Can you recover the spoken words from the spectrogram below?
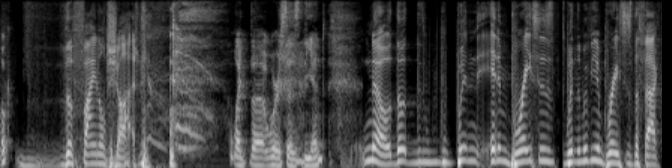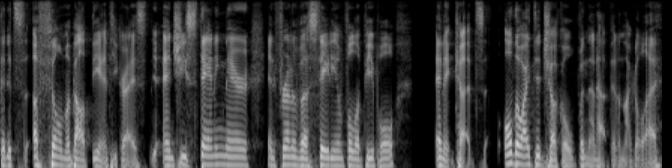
Okay. the final shot like the where it says the end. no the, the when it embraces when the movie embraces the fact that it's a film about the antichrist Yeah. and she's standing there in front of a stadium full of people and it cuts although i did chuckle when that happened i'm not gonna lie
